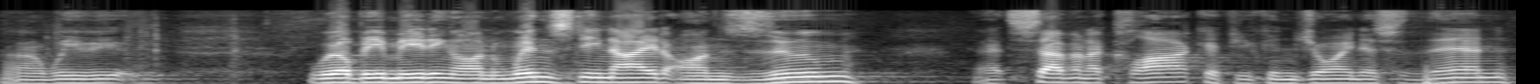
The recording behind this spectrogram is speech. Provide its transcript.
Uh, we will be meeting on Wednesday night on Zoom at 7 o'clock if you can join us then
